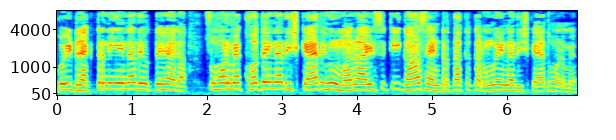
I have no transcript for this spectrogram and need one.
ਕੋਈ ਡਾਇਰੈਕਟਰ ਨਹੀਂ ਇਹਨਾਂ ਦੇ ਉੱਤੇ ਹੈਗਾ। ਸੋ ਹੁਣ ਮੈਂ ਖੁਦ ਇਹਨਾਂ ਦੀ ਸ਼ਿਕਾਇਤ ਹਿਊਮਨ ਰਾਈਟਸ ਕੀ ਗਾਂ ਸੈਂਟਰ ਤੱਕ ਕਰੂੰਗਾ ਇਹਨਾਂ ਦੀ ਸ਼ਿਕਾਇਤ ਹੁਣ ਮੈਂ।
